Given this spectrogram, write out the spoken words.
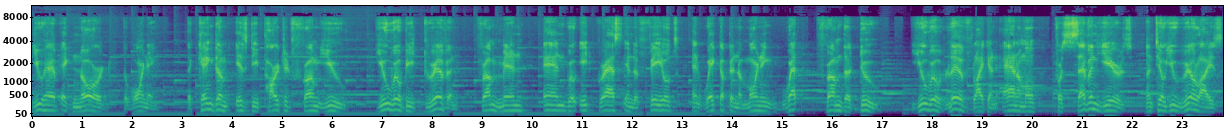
you have ignored the warning. The kingdom is departed from you you will be driven from men and will eat grass in the fields and wake up in the morning wet from the dew. You will live like an animal for seven years until you realize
